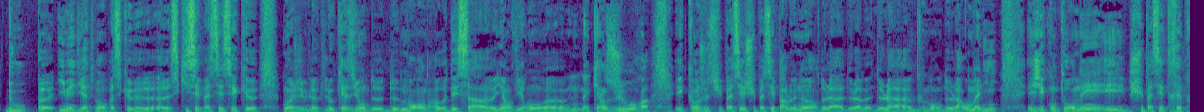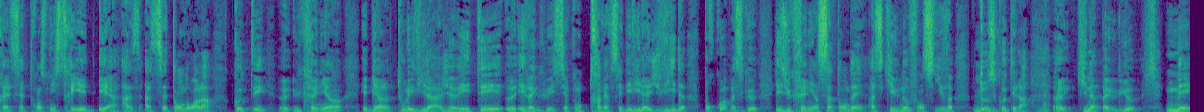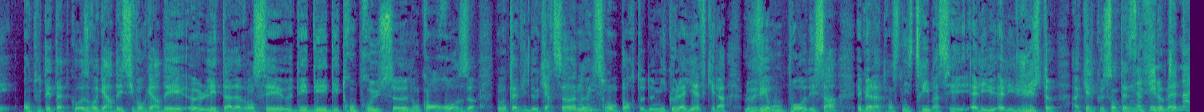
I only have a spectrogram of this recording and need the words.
D'où immédiatement, parce que ce qui s'est passé, c'est que moi j'ai eu l'occasion de, de, me rendre à Odessa il y a environ 15 jours, et quand je suis passé, je suis passé par le nord de la de la de la mm. comment de la Roumanie, et j'ai contourné et je suis passé très près de cette Transnistrie. Et, à, à, cet endroit-là, côté euh, ukrainien, eh bien, tous les villages avaient été euh, évacués. C'est-à-dire qu'on traversait des villages vides. Pourquoi? Parce que les Ukrainiens s'attendaient à ce qu'il y ait une offensive de mmh. ce côté-là, euh, qui n'a pas eu lieu. Mais en tout état de cause, regardez, si vous regardez l'état d'avancée des, des, des, troupes russes, mmh. donc en rose, donc la ville de Kherson, mmh. ils sont aux portes de Mykolaïev, qui est là le verrou pour Odessa. Eh bien, la Transnistrie, bah, c'est, elle est, elle est juste à quelques centaines de kilomètres.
